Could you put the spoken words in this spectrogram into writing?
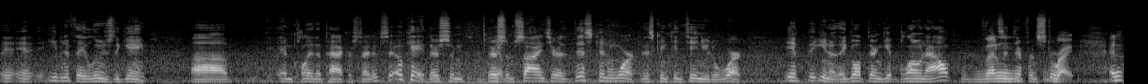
even if they lose the game, uh, and play the Packers tight, say, okay, there's some there's Yep. some signs here that this can work. This can continue to work. If the, you know they go up there and get blown out, then, that's a different story. Right. And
